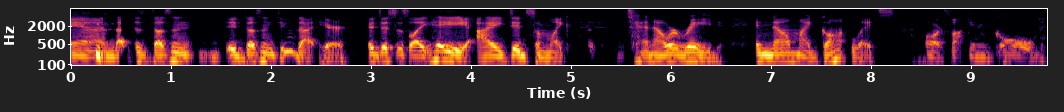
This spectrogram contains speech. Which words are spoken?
And that just doesn't it doesn't do that here. It just is like, hey, I did some like 10 hour raid and now my gauntlets are fucking gold.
